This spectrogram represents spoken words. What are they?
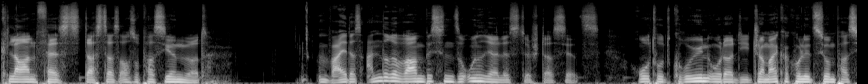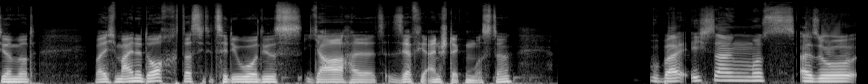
klar und fest, dass das auch so passieren wird. Weil das andere war ein bisschen so unrealistisch, dass jetzt Rot-Rot-Grün oder die Jamaika-Koalition passieren wird. Weil ich meine doch, dass die CDU dieses Jahr halt sehr viel einstecken musste. Wobei ich sagen muss, also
